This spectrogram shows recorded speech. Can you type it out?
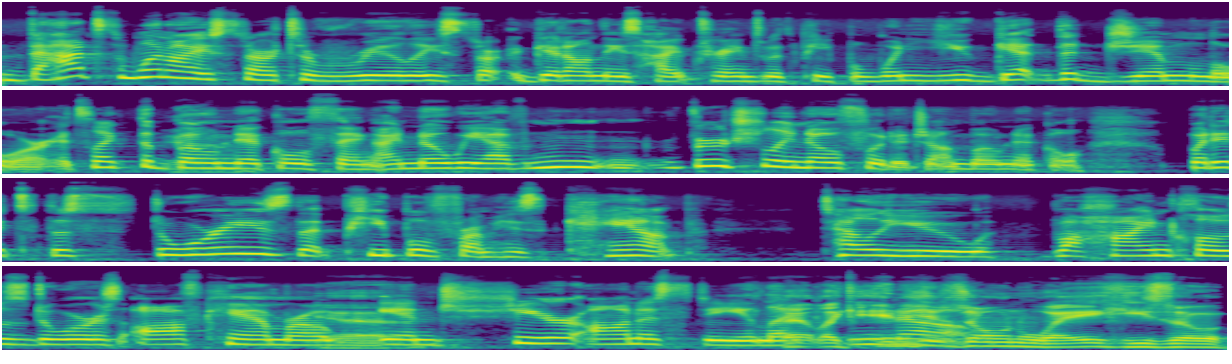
that's when I start to really start get on these hype trains with people. When you get the gym lore, it's like the Bo Nickal thing. I know we have n- virtually no footage on Bo Nickal, but it's the stories that people from his camp tell you behind closed doors, off camera, Yeah. in sheer honesty. Like, That, like in no. his own way, he's a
